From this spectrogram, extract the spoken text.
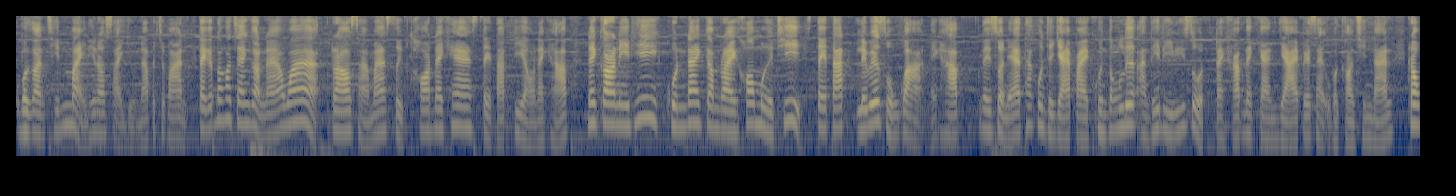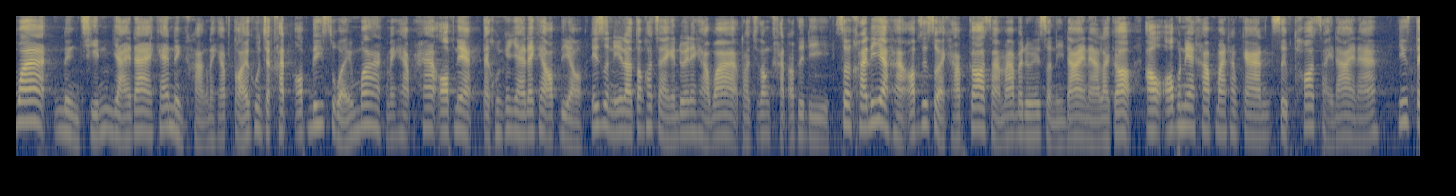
อุปกรณ์ชิ้นใหม่ที่เราใส่อยู่ณปัจจุบัน แต่ก็ต้องเข้าใจก่อนนะว่า เราสามารถสืบทอดได้แค่สเตตัสเดียวนะครับในกรณีที่คุณได้กำไรข้อมือที่สเตตัสเลเวลสูงกว่านะครับในส่วนนี้ถ้าคุณจะย้ายไปคุณต้องเลือกอันที่ดีที่สุดนะครับในการย้ายไปใส่อุปกรณ์ชิ้นนั้น เพราะว่า 1 ชิ้นย้ายได้แค่ 1 ครั้งนะครับ ต่อให้คุณจะคัดออฟได้สวยมากนะครับ5ออฟเนี่ย แต่คุณก็ย้ายได้แค่ออฟเดียว ในส่วนนี้เราต้องเข้าใจกันด้วยนะครับว่าเราจะต้องคัดออฟด้ดีส่วนใครที่อยากหาออฟสวยๆครับ ก็สามารถไปดูในส่วนนี้ได้นะ แล้วก็เอาออฟพวกเนี้ยครับมาทำการสืบทอดใส่ได้นะ ยิ่งสเต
